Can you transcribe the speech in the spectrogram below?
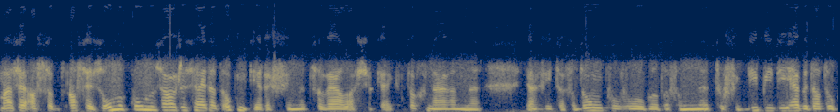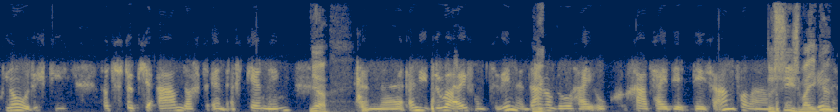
Maar zij, als, ze, als zij zonder konden, zouden zij dat ook niet erg vinden. Terwijl als je kijkt toch naar een eh, ja, Rita Verdonk bijvoorbeeld of een uh, Toefik Dibi, die hebben dat ook nodig. Die, dat stukje aandacht en erkenning Ja, en, eh, en die drive om te winnen. Daarom wil hij ook, gaat hij de- deze aanval aan. precies. Maar je kunt,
